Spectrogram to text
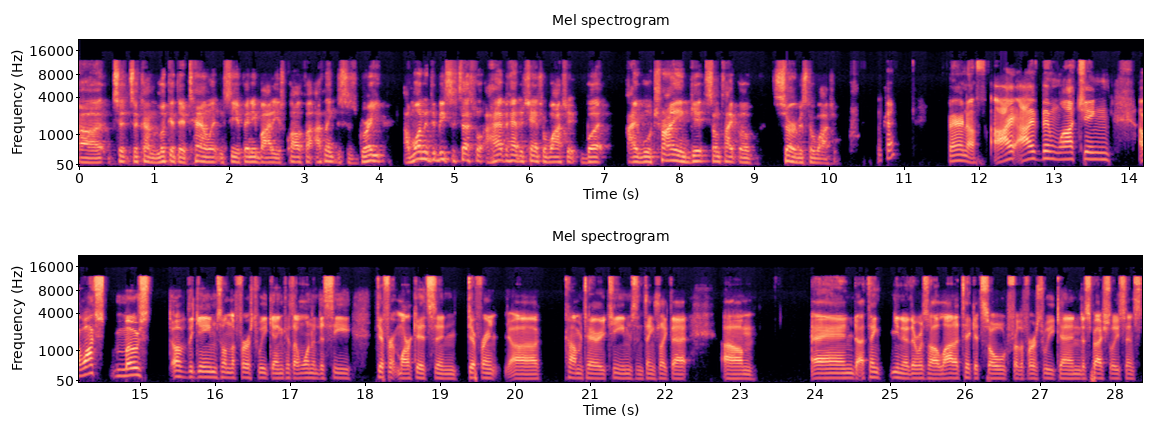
uh, to to kind of look at their talent and see if anybody is qualified. I think this is great. I wanted to be successful. I haven't had a chance to watch it, but I will try and get some type of service to watch it. Okay. Fair enough. I I've been watching. I watched most of the games on the first weekend because I wanted to see different markets and different uh, commentary teams and things like that. Um, and I think you know there was a lot of tickets sold for the first weekend, especially since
